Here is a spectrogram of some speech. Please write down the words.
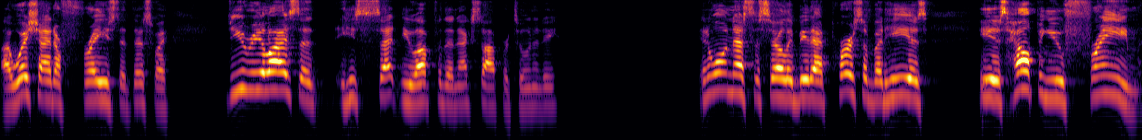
I wish I'd have phrased it this way. Do you realize that He's setting you up for the next opportunity? It won't necessarily be that person, but He is, he is helping you frame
